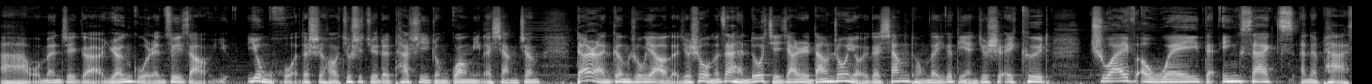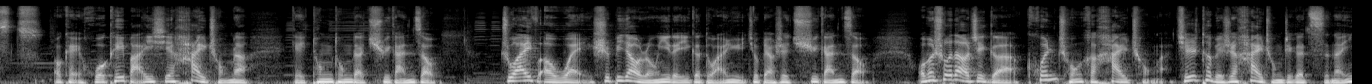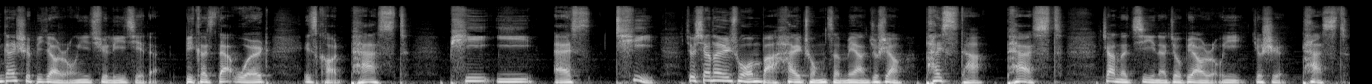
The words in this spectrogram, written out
啊，我们这个远古人最早用用火的时候，就是觉得它是一种光明的象征。当然，更重要的就是我们在很多节假日当中有一个相同的一个点，就是 it could drive away the insects and the pests。OK，火可以把一些害虫呢给通通的驱赶走。Drive away 是比较容易的一个短语，就表示驱赶走。我们说到这个昆虫和害虫啊，其实特别是害虫这个词呢，应该是比较容易去理解的 ，because that word is called pest，p e s t，就相当于说我们把害虫怎么样，就是要拍死它，pest，这样的记忆呢就比较容易，就是 pest。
